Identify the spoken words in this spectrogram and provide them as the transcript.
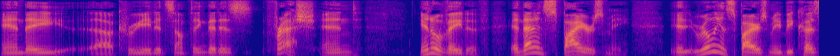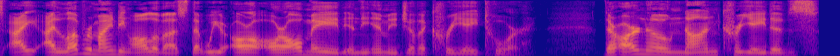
and they uh, created something that is fresh and innovative. And that inspires me. It really inspires me because I, I love reminding all of us that we are, are all made in the image of a creator. There are no non creatives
